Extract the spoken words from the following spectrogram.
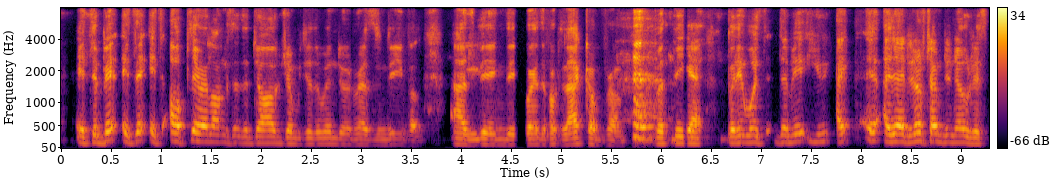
it's a bit it's it's up there alongside the dog jumping through the window in Resident Evil as being the where the fuck did that come from? But the uh, but it was the you I, I had enough time to notice.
